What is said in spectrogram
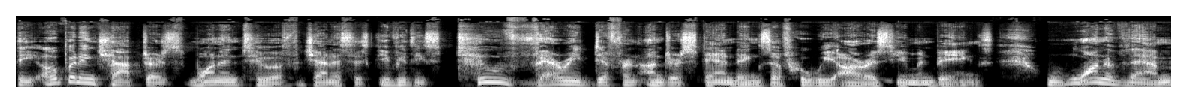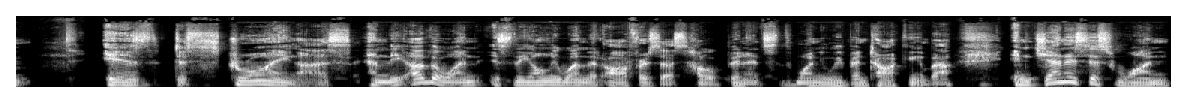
the opening chapters one and two of Genesis give you these two very different understandings of who we are as human beings. One of them is destroying us. And the other one is the only one that offers us hope. And it's the one we've been talking about. In Genesis 1,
